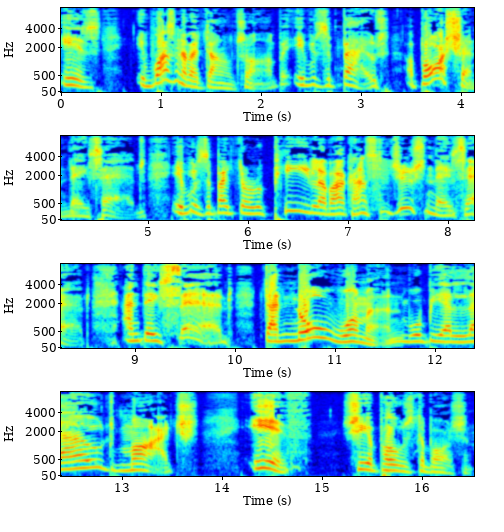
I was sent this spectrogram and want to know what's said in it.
is it wasn't about Donald Trump. It was about abortion, they said. It was about the repeal of our Constitution, they said. And they said that no woman would be allowed march if she opposed abortion.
